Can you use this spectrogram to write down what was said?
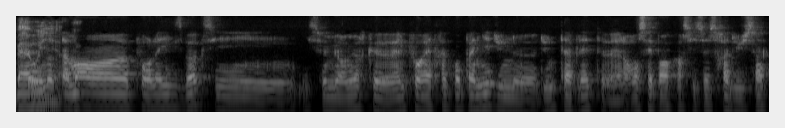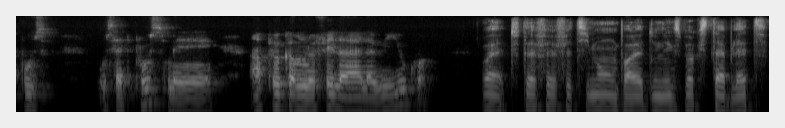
Bah euh, notamment pour la Xbox, il, se murmure qu'elle pourrait être accompagnée d'une tablette. Alors on ne sait pas encore si ce sera du 5 pouces ou 7 pouces, mais un peu comme le fait la, la Wii U, quoi. Ouais, tout à fait. Effectivement, on parlait d'une Xbox tablette.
